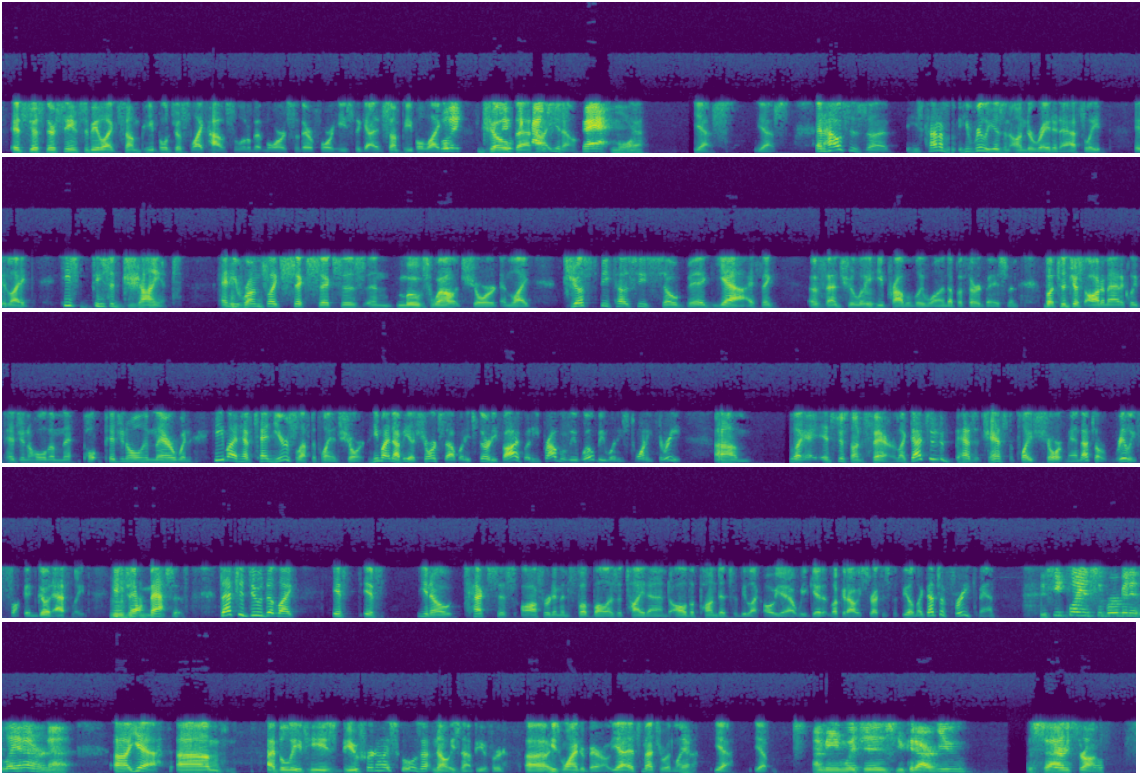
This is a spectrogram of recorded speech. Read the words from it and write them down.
It's just there seems to be like some people just like House a little bit more, so therefore he's the guy. Some people like well, they, Jobe they that high, you know bat more. Yeah. Yes, yes. And House is uh he's kind of he really is an underrated athlete. It like he's he's a giant, and he runs like six sixes and moves well at short and like just because he's so big, yeah, I think eventually he probably will end up a third baseman. But to just automatically pigeonhole them, pigeonhole him there when he might have 10 years left to play in short. He might not be a shortstop when he's 35, but he probably will be when he's 23. Um, like it's just unfair. Like that dude has a chance to play short, man. That's a really fucking good athlete. He's mm, just massive. That's a dude that like if if you know, Texas offered him in football as a tight end, all the pundits would be like, "Oh yeah, we get it. Look at how he stretches the field." Like that's a freak, man. Is he playing suburban Atlanta or not? Uh, yeah. Um, I believe he's Buford High School. Is that no? He's not Buford. Uh, he's Winder Barrow. Yeah, it's Metro Atlanta. Yeah. yeah. Yep. I mean, which is you could argue besides very strong.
